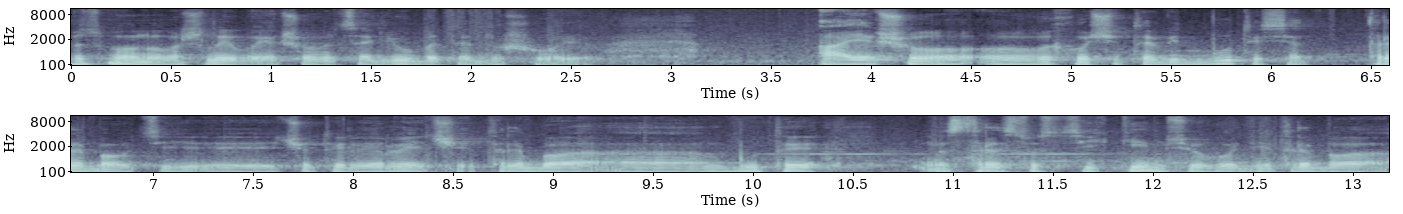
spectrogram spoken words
Безумовно, важливо, якщо ви це любите душою. А якщо е, ви хочете відбутися, треба оці е, чотири речі. Треба е, бути стресостійким сьогодні, треба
